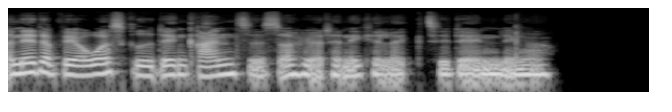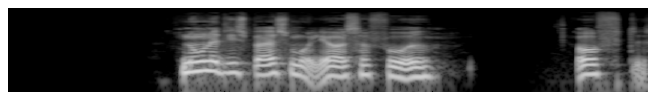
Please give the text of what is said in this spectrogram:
Og netop ved at overskride den grænse, så hørte han ikke heller ikke til den længere. Nogle af de spørgsmål, jeg også har fået, ofte,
